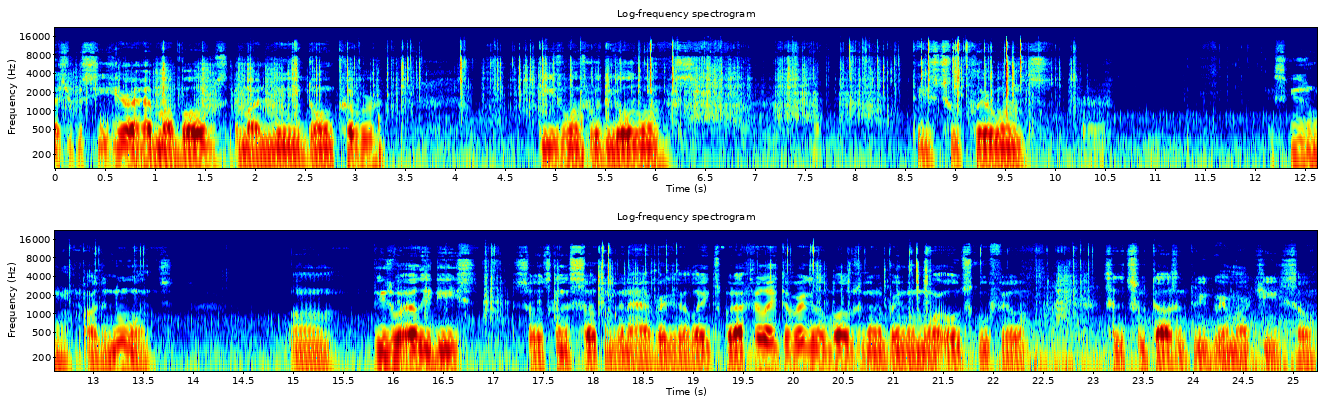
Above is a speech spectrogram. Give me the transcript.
as you can see here, I have my bulbs and my new dome cover. These ones were the old ones. These two clear ones, excuse me, are the new ones. Um, these were LEDs, so it's gonna suck. I'm gonna have regular lights, but I feel like the regular bulbs are gonna bring a more old school feel to the 2003 Grand Marquis. So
